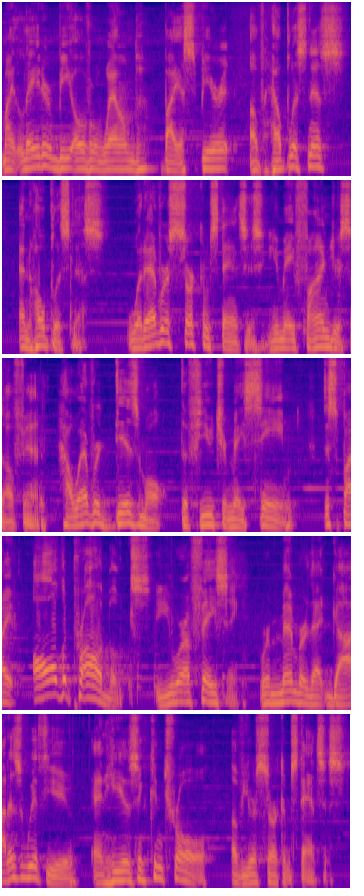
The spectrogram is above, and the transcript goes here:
might later be overwhelmed by a spirit of helplessness and hopelessness. Whatever circumstances you may find yourself in, however dismal the future may seem, despite all the problems you are facing, remember that God is with you and He is in control of your circumstances.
